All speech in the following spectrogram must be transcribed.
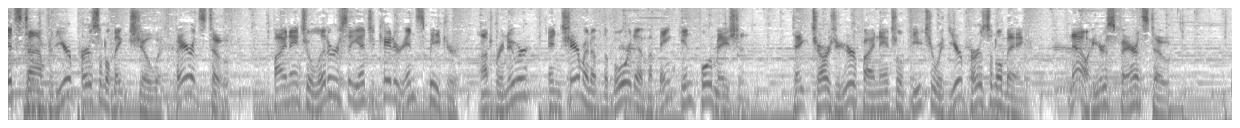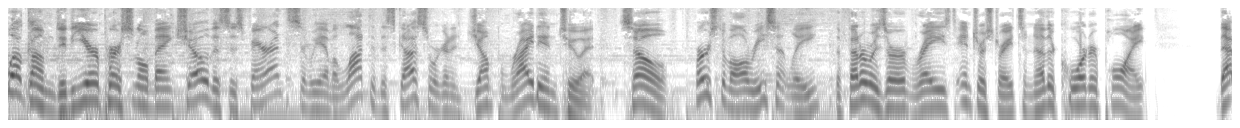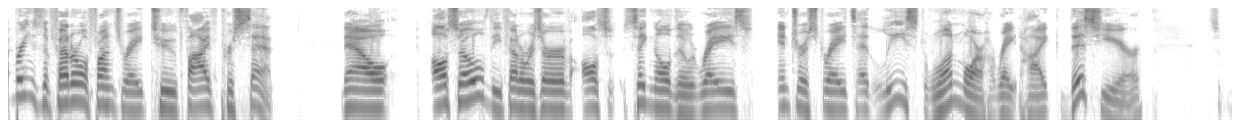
It's time for Your Personal Bank Show with Ference Toth, financial literacy educator and speaker, entrepreneur, and chairman of the board of a Bank Information. Take charge of your financial future with your personal bank. Now, here's Ference Toth. Welcome to the Your Personal Bank Show. This is Ference, and we have a lot to discuss, so we're going to jump right into it. So, first of all, recently, the Federal Reserve raised interest rates another quarter point. That brings the federal funds rate to 5%. Now, also, the Federal Reserve also signaled to raise interest rates at least one more rate hike this year,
